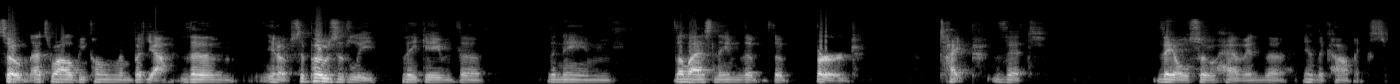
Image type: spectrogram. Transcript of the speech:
so that's why I'll be calling them. But yeah, the you know supposedly they gave the the name, the last name, the the bird type that they also have in the in the comics.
